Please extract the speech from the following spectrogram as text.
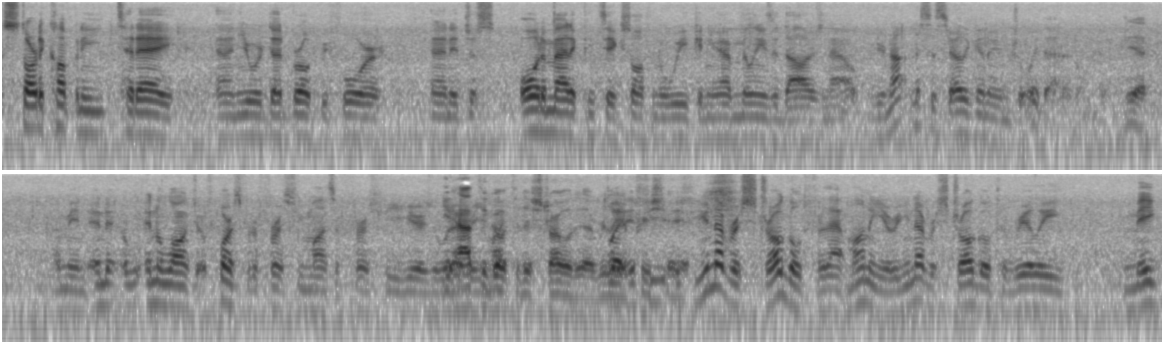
start a company today and you were dead broke before, and it just automatically takes off in a week, and you have millions of dollars now, you're not necessarily going to enjoy that. I don't think. Yeah. I mean, in, in the long term, of course, for the first few months or first few years, or You have to go might- through the struggle to really but if you, appreciate if you never struggled for that money or you never struggled to really make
